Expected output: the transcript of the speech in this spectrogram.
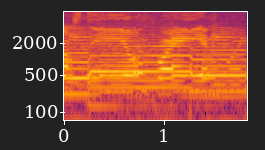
I'm still praying.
